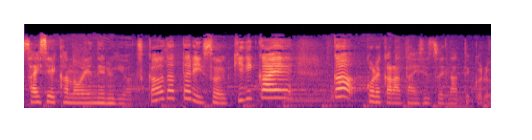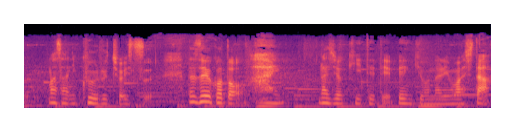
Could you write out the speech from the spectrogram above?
再生可能エネルギーを使うだったり、そういう切り替えがこれから大切になってくる、まさにクールチョイス。だということ、はい、ラジオ聞いてて勉強になりました。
